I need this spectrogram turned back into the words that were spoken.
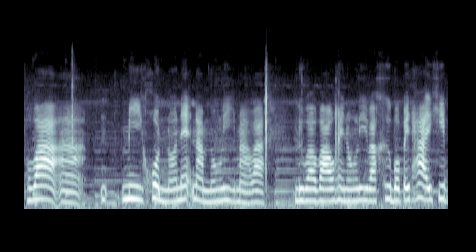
เพราะว่าอ่ามีคนเนาะแนะนำน้องลี่มาว่า หรือว่าเว้าให้น้องลี่ว่าคือบ่ไปถ่ายคลิป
